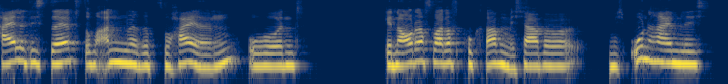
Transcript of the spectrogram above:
heile dich selbst, um andere zu heilen. Und genau das war das Programm. Ich habe mich unheimlich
